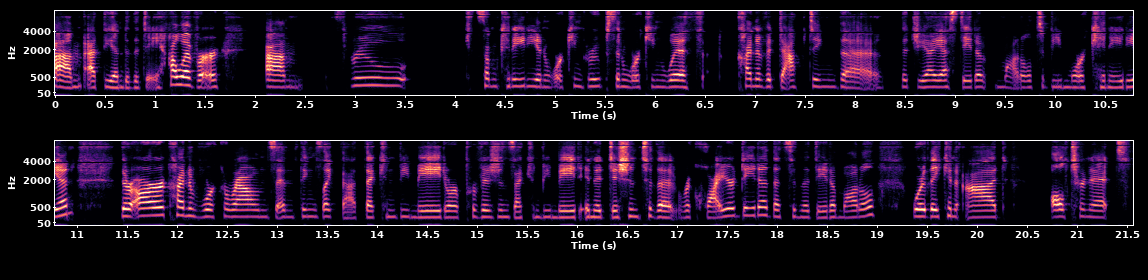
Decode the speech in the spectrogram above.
um, at the end of the day. However, um, through some Canadian working groups and working with kind of adapting the the GIS data model to be more Canadian. There are kind of workarounds and things like that that can be made or provisions that can be made in addition to the required data that's in the data model where they can add alternate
